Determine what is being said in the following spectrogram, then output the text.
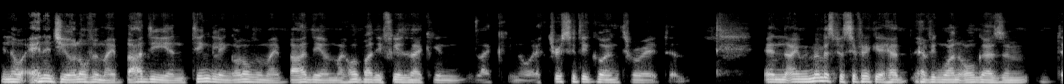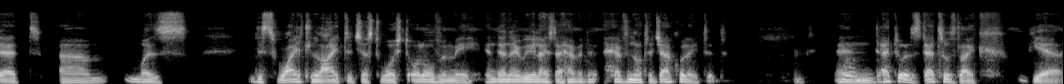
you know energy all over my body and tingling all over my body and my whole body feels like in like you know electricity going through it and and I remember specifically had having one orgasm that um, was this white light that just washed all over me, and then I realized I haven't have not ejaculated, and mm. that was that was like yeah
